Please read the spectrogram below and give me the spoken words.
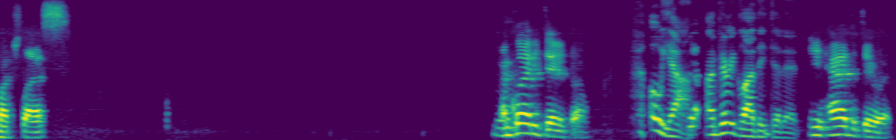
much less. Yeah. I'm glad he did it though. Oh yeah, Yeah. I'm very glad they did it. He had to do it.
